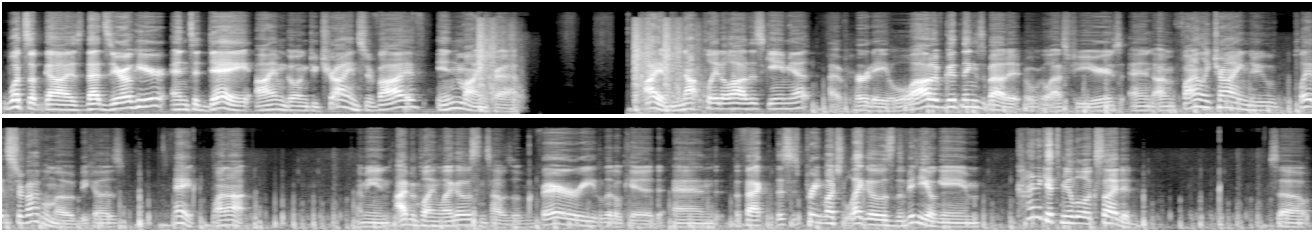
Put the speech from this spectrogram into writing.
What's up guys, ThatZero here, and today I'm going to try and survive in Minecraft. I have not played a lot of this game yet, I've heard a lot of good things about it over the last few years, and I'm finally trying to play the survival mode because, hey, why not? I mean, I've been playing LEGO since I was a very little kid, and the fact that this is pretty much LEGO's the video game kind of gets me a little excited. So,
